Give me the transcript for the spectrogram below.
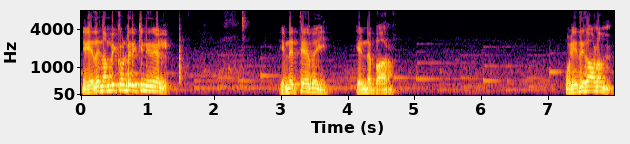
நீ எதை நம்பிக்கொண்டிருக்கிறீர்கள்? என்ன தேவை? என்ன பாரம்? உங்கள் எதிர்காலம்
